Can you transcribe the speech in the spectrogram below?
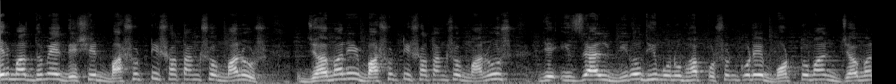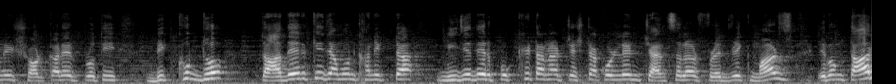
এর মাধ্যমে দেশের বাষট্টি শতাংশ মানুষ, জার্মানির বাষট্টি শতাংশ মানুষ যে ইসরায়েল বিরোধী মনোভাব পোষণ করে, বর্তমান জার্মানির সরকারের প্রতি বিক্ষুব্ধ তাদেরকে যেমন খানিকটা নিজেদের পক্ষে টানার চেষ্টা করলেন চ্যান্সেলর ফ্রেডরিক মার্জ এবং তার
